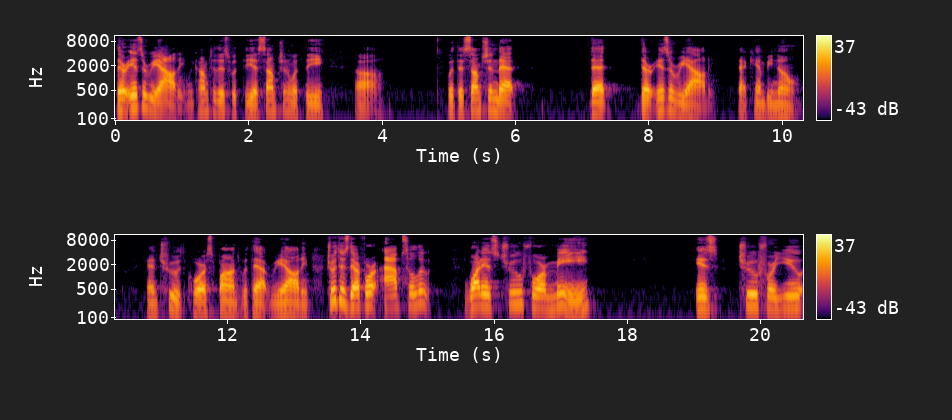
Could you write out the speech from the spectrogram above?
There is a reality. We come to this with the assumption, with the, uh, with the assumption that, that there is a reality that can be known. And truth corresponds with that reality. Truth is therefore absolute. What is true for me is true for you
